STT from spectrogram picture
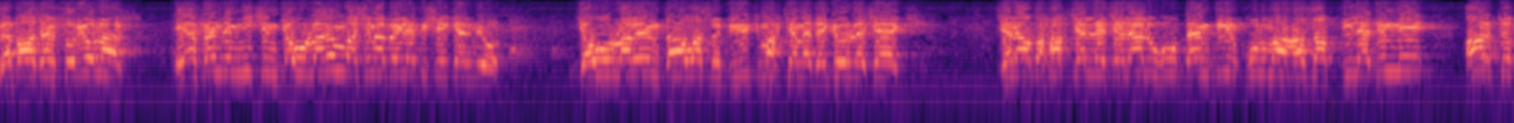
Ve bazen soruyorlar, e efendim niçin gavurların başına böyle bir şey gelmiyor? Gavurların davası büyük mahkemede görülecek. Cenab-ı Hak Celle Celaluhu ben bir kuluma azap diledim mi, artık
